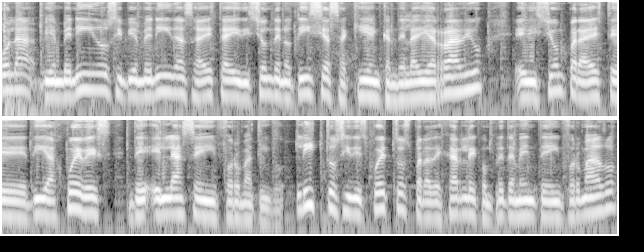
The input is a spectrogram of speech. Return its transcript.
Hola, bienvenidos y bienvenidas a esta edición de noticias aquí en Candelaria Radio, edición para este día jueves de Enlace Informativo. Listos y dispuestos para dejarle completamente informado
